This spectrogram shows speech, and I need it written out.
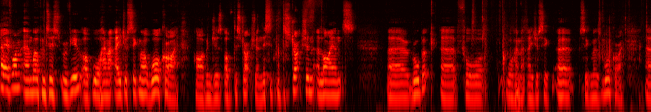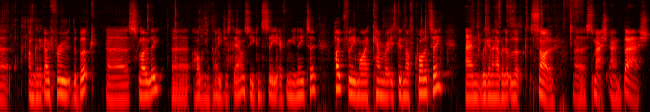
Hey everyone and welcome to this review of Warhammer Age of Sigmar Warcry Harbingers of Destruction. This is the Destruction Alliance uh, rulebook uh, for Warhammer Age of Sig uh, Sigmar's Warcry. Uh, I'm going to go through the book uh, slowly, uh, holding the pages down so you can see everything you need to. Hopefully my camera is good enough quality and we're going to have a little look. So, Smash and Bash.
